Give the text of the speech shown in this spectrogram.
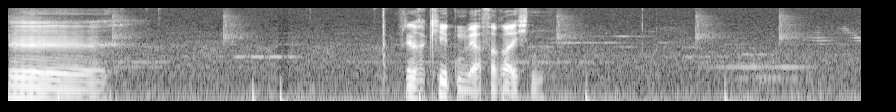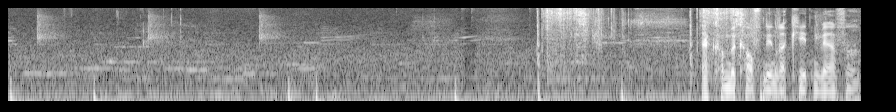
Äh, den Raketenwerfer reichen. Ja komm, wir kaufen den Raketenwerfer.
